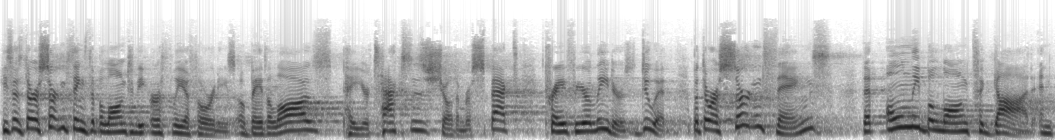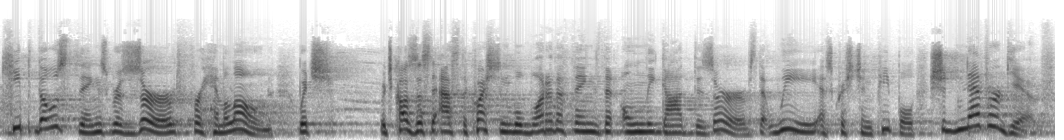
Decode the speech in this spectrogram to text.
He says there are certain things that belong to the earthly authorities. Obey the laws, pay your taxes, show them respect, pray for your leaders, do it. But there are certain things that only belong to God, and keep those things reserved for Him alone, which, which causes us to ask the question well, what are the things that only God deserves that we as Christian people should never give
